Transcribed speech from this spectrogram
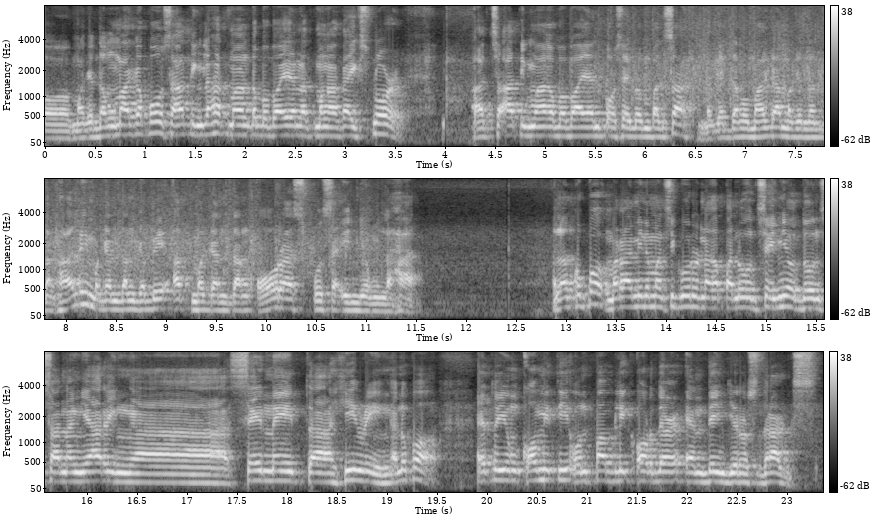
O, magandang umaga po sa ating lahat mga kababayan at mga ka-explore. At sa ating mga kababayan po sa ibang bansa, magandang umaga, magandang tanghali, magandang gabi at magandang oras po sa inyong lahat. Alam ko po, marami naman siguro nakapanood sa inyo doon sa nangyaring ah, Senate ah, hearing. Ano po? Ito yung Committee on Public Order and Dangerous Drugs.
